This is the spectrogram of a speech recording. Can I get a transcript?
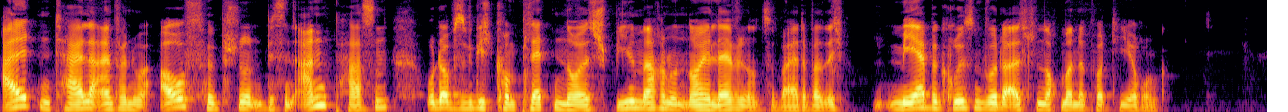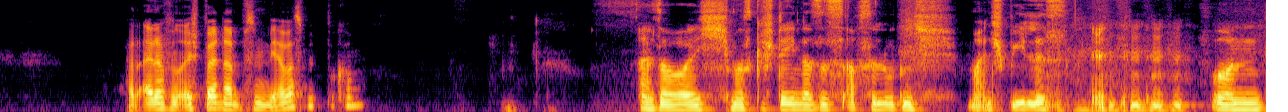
alten Teile einfach nur aufhübschen und ein bisschen anpassen oder ob sie wirklich komplett ein neues Spiel machen und neue Level und so weiter, was ich mehr begrüßen würde als nochmal eine Portierung. Hat einer von euch beiden da ein bisschen mehr was mitbekommen? Also ich muss gestehen, dass es absolut nicht mein Spiel ist. Und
